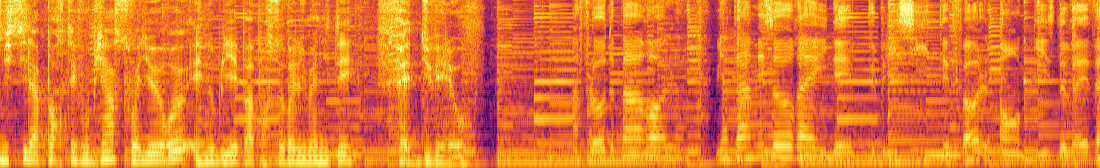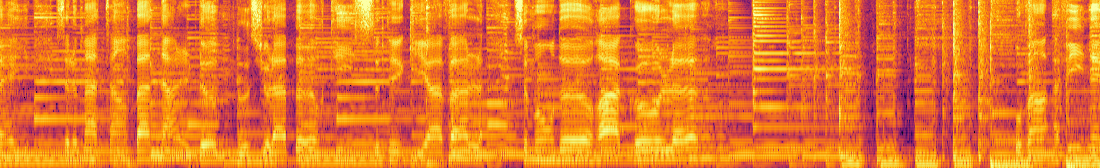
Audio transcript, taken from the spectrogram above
D'ici là, portez-vous bien, soyez heureux et n'oubliez pas, pour sauver l'humanité, faites du vélo. Un flot de paroles vient à mes oreilles, des publicités folles en guise de réveil. C'est le matin banal de Monsieur Labeur qui se tait, qui avale ce monde racoleur. Au vin aviné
